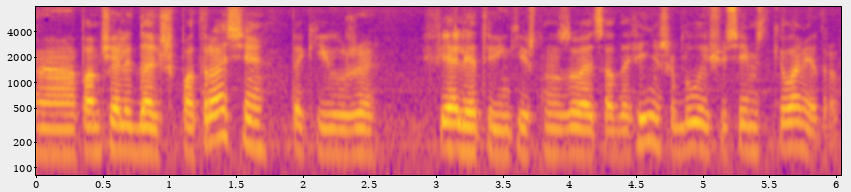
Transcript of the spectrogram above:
а, помчали дальше по трассе, такие уже фиолетовенькие, что называется, а до финиша было еще 70 километров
